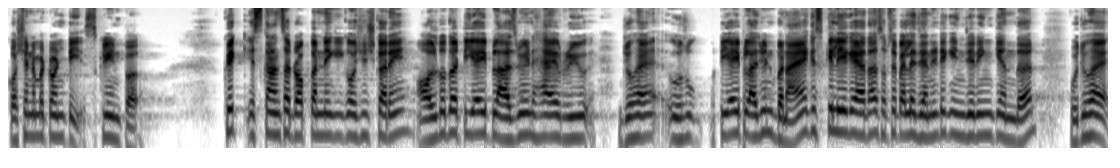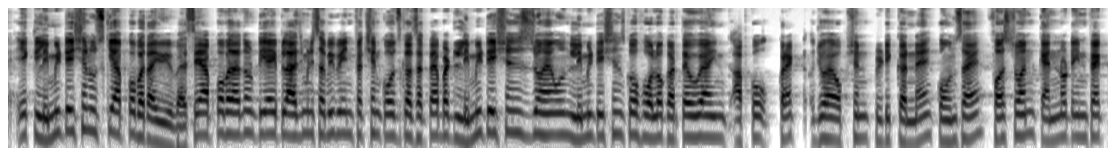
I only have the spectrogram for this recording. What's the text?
क्वेश्चन नंबर 20 स्क्रीन पर। क्विक इसका आंसर ड्रॉप करने की कोशिश करें। ऑल दो द टी आई प्लाज्मिड है जो है टी आई प्लाज्मिड बनाया किसके लिए गया था? सबसे पहले जेनेटिक इंजीनियरिंग के अंदर, वो जो है, एक लिमिटेशन उसकी आपको बताई हुई वैसे आपको बताता हूँ टी आई प्लाज्मिड सभी भी इन्फेक्शन कोज कर सकता है बट लिमिटेशन जो है, उन लिमिटेशन को फॉलो करते हुए आपको करेक्ट जो है ऑप्शन प्रिडिक्ट करना है, कौन सा है? First one can not infect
